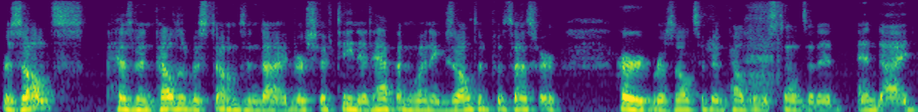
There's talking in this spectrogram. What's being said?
Results has been pelted with stones and died. Verse 15 It happened when exalted possessor heard results had been pelted with stones and, had, and died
